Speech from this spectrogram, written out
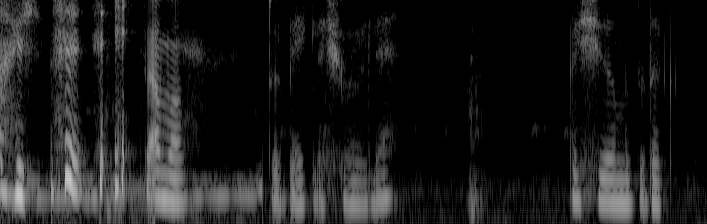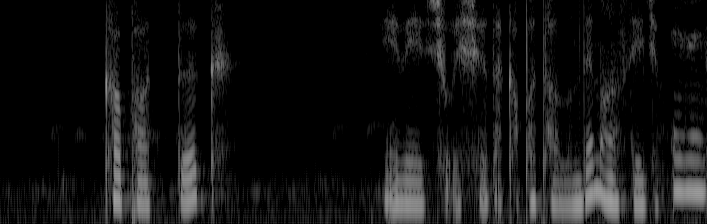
Ay, tamam. Dur bekle şöyle. Işığımızı da kapattık. Evet şu ışığı da kapatalım değil mi Asya'cığım? evet.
